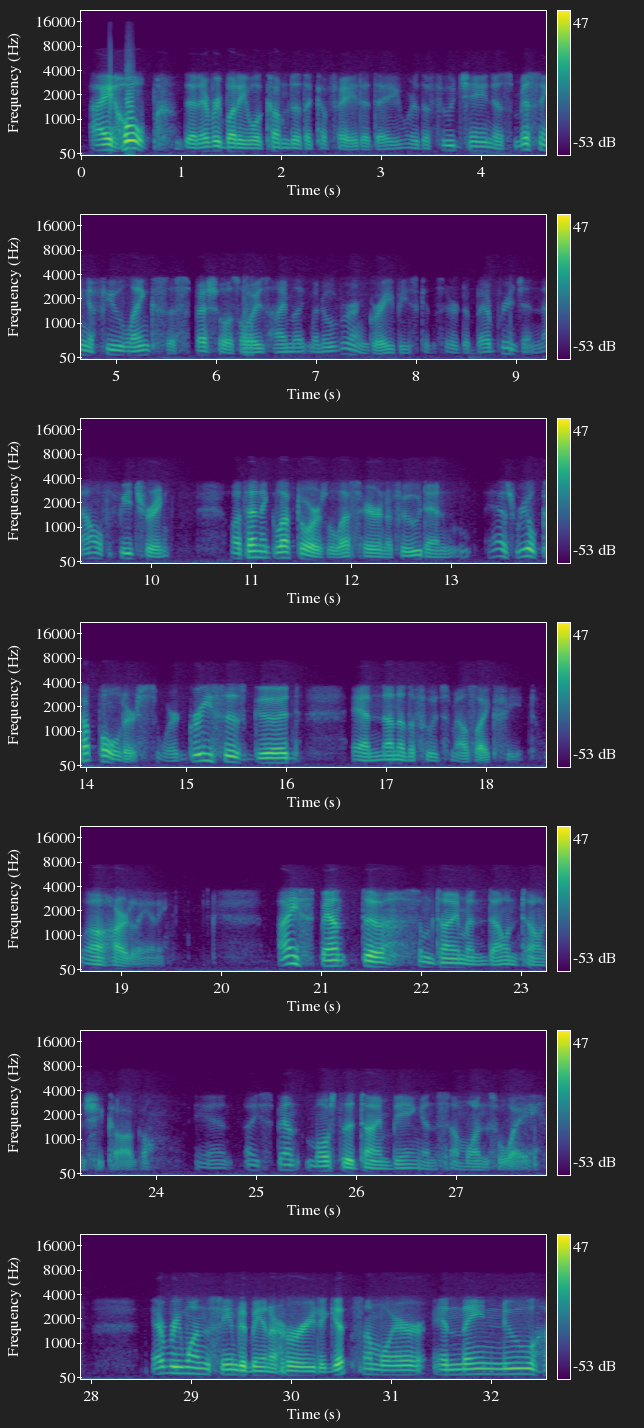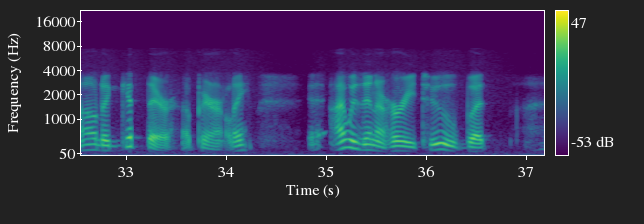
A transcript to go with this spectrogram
I hope that everybody will come to the cafe today where the food chain is missing a few links. A special is always Heimlich maneuver, and gravy is considered a beverage, and now featuring authentic leftovers with less hair in the food and has real cup holders where grease is good and none of the food smells like feet. Well, hardly any. I spent uh, some time in downtown Chicago, and I spent most of the time being in someone's way everyone seemed to be in a hurry to get somewhere, and they knew how to get there, apparently. I was in a hurry too, but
